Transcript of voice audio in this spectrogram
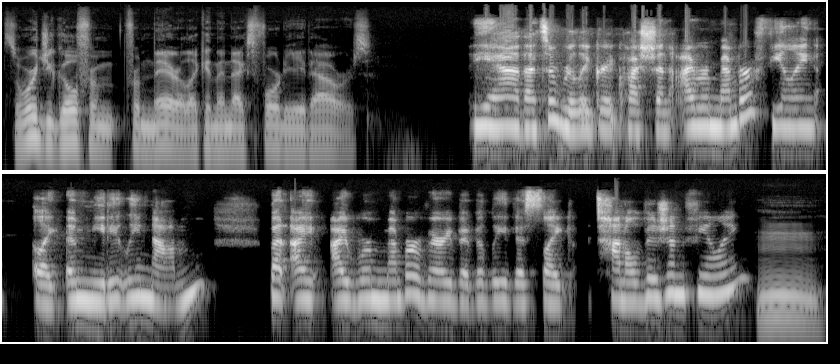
so where'd you go from from there, like in the next 48 hours? Yeah, that's a really great question. I remember feeling like immediately numb, but I I remember very vividly this like tunnel vision feeling. Mm.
